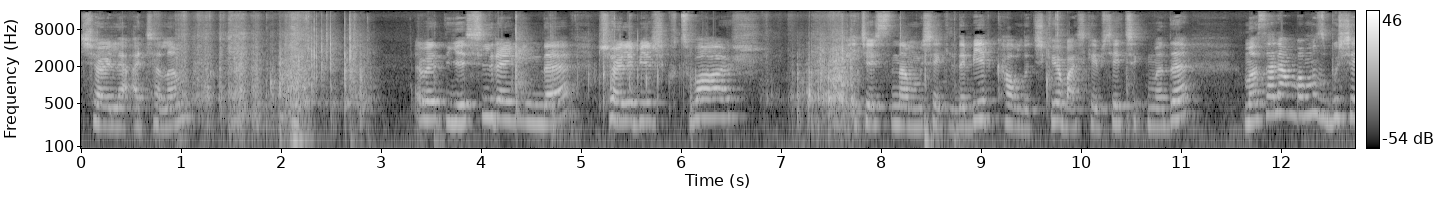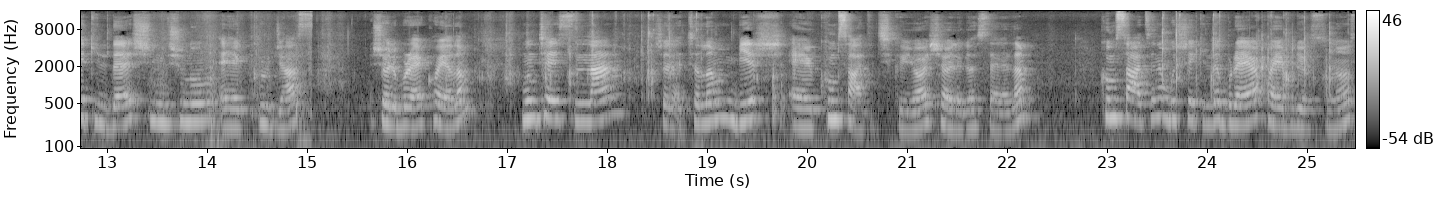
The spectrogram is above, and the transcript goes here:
Şöyle açalım. Evet yeşil renginde şöyle bir kutu var. İçerisinden bu şekilde bir kablo çıkıyor. Başka bir şey çıkmadı. Masa lambamız bu şekilde. Şimdi şunu e, kuracağız. Şöyle buraya koyalım. Bunun içerisinden şöyle açalım. Bir e, kum saati çıkıyor. Şöyle gösterelim. Kum saatini bu şekilde buraya koyabiliyorsunuz.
